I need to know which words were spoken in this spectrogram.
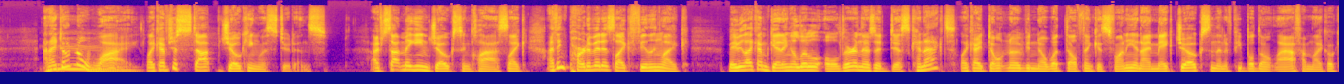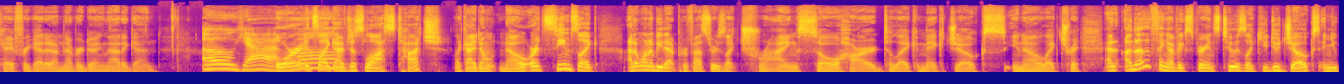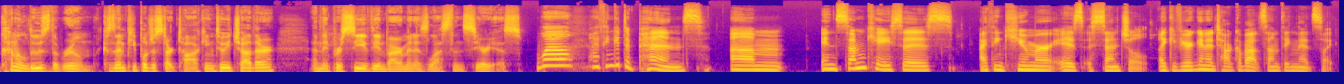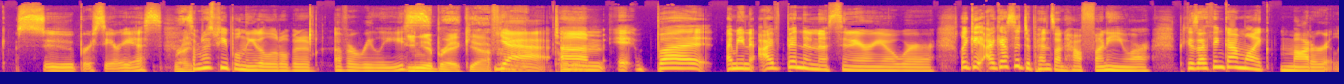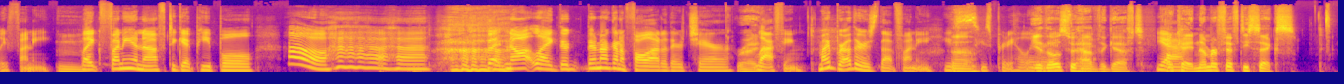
And I don't know Hmm. why. Like I've just stopped joking with students. I've stopped making jokes in class. Like I think part of it is like feeling like maybe like I'm getting a little older and there's a disconnect. Like I don't know even know what they'll think is funny and I make jokes and then if people don't laugh, I'm like, okay, forget it. I'm never doing that again. Oh yeah, Or it's like I've just lost touch. Like I don't know. Or it seems like I don't want to be that professor who's like trying so hard to like make jokes, you know, like tra- and another thing I've experienced too is like you do jokes and you kind of lose the room because then people just start talking to each other and they perceive the environment as less than serious. Well, I think it depends. Um, in some cases, I think humor is essential. Like if you're going to talk about something that's like super serious, Right. sometimes people need a little bit of, of a release. You need a break, yeah. yeah. totally. Um. It, but I mean, I've been in a scenario where, like, I guess it depends on how funny you are because I think I'm like moderately funny, Mm. like funny enough to get people, oh, ha ha ha ha, but not like they're they're not gonna fall out of their chair Right. laughing. My brother is that funny. He's Uh, he's pretty hilarious. Yeah, those who have but- the gift. Yeah. Okay, number 56.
